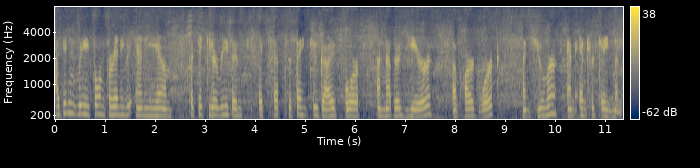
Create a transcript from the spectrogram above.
I didn't really phone for any any um, particular reason except to thank you guys for another year of hard work and humor and entertainment.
